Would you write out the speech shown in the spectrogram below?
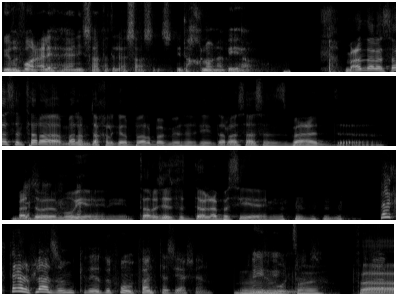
يضيفون عليها يعني سالفة الأساسنز يدخلونها فيها. مع أن الاساسن ترى ما لهم دخل قبل 430 ترى اساسنز بعد بعد الدولة الامويه يعني. ترى جد في الدولة العباسية يعني. لكن تعرف لازم كذا يضيفون fantasy عشان الناس. فا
